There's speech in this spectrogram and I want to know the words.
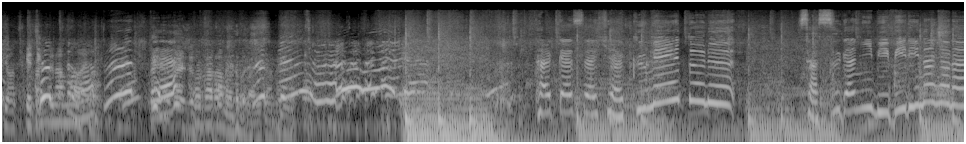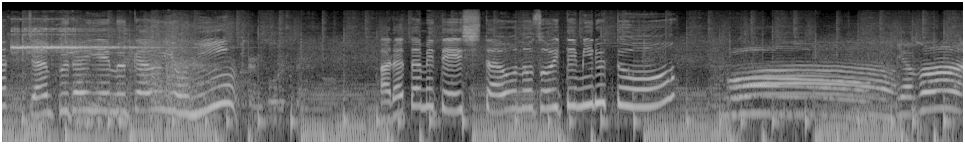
気をつけてください。高さ100メートルさすがにビビりながらジャンプ台へ向かう4人改めて下を覗いてみるとやばい。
